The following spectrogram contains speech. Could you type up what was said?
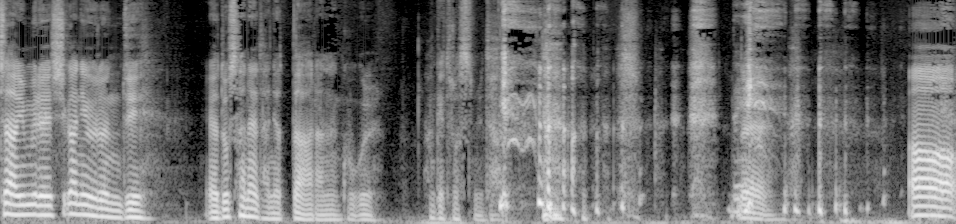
자, 유미래의 시간이 흐른 뒤, 애도 산에 다녔다라는 곡을 함께 들었습니다. 네. 어,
